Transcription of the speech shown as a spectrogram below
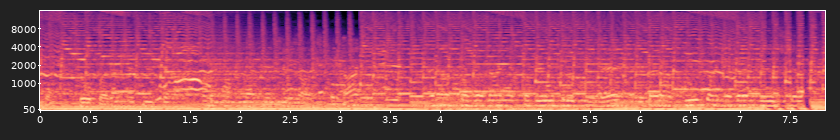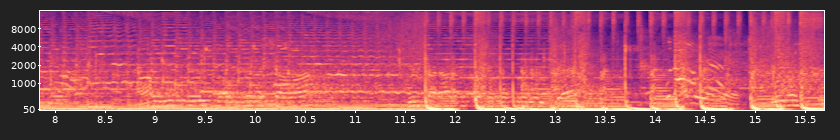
Brawo, super. Tak? Teraz to zadanie sobie utrudnimy. Teraz piłka nie będzie już się... A już piłka odleciała. Kilka razy sobie popróbujcie. Brawo!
